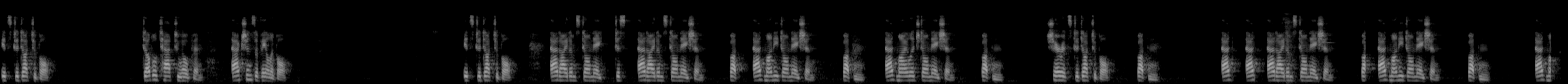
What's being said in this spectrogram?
It's deductible. Double tap to open. Actions available. It's deductible. Add items donate. Dis- add items donation. But add money donation. Button. Add mileage donation. Button. Share it's deductible. Button. Add add add items donation. But add money donation. Button. Add mo-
